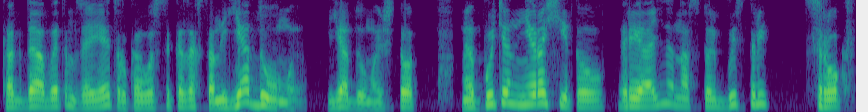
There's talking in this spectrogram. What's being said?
когда об этом заявляет руководство Казахстана. Я думаю, я думаю, что Путин не рассчитывал реально на столь быстрый срок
